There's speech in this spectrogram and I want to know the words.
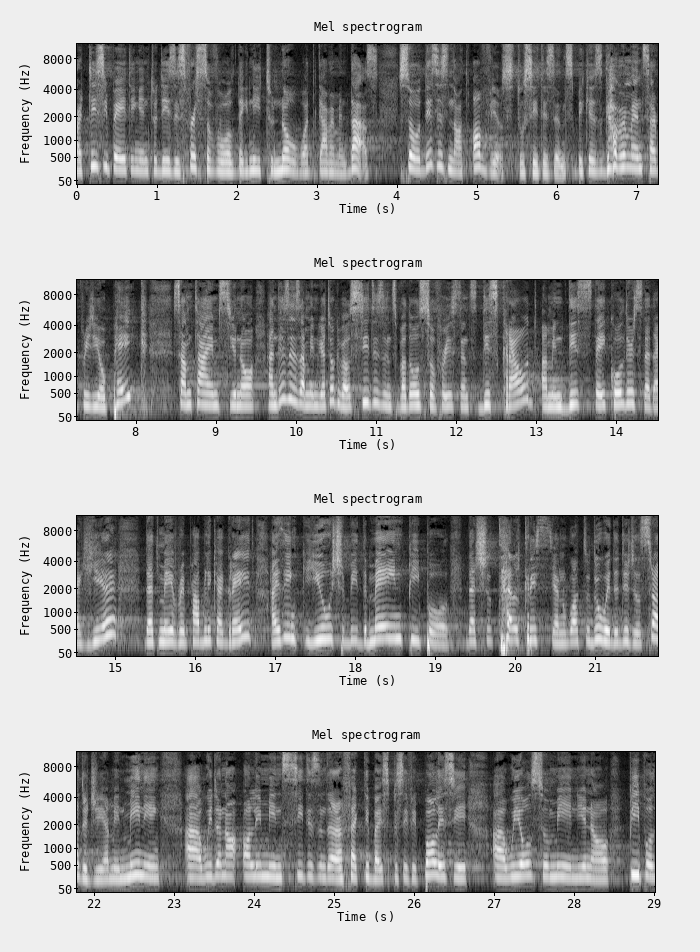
participating into this is first of all they need to know what government does. So this is not obvious to citizens because governments are pretty opaque sometimes you know. And this is i mean we're talking about citizens but also for instance this crowd i mean these stakeholders that are here that make re:publica great i think you should be the main people that should tell christian what to do with the digital strategy. I mean meaning uh, we do not only mean citizens that are affected by specific policy uh, we also mean you know people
